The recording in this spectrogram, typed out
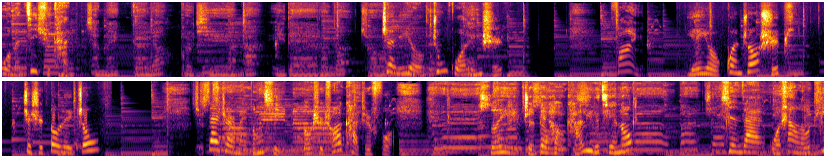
我们继续看。这里有中国零食，也有罐装食品。这是豆类粥。在这儿买东西都是刷卡支付，所以准备好卡里的钱哦。现在我上楼梯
